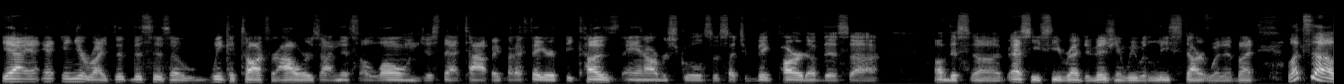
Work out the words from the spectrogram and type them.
Yeah, and you're right. This is a we could talk for hours on this alone, just that topic. But I figured because Ann Arbor schools are such a big part of this uh, of this uh, SEC Red Division, we would at least start with it. But let's, uh,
